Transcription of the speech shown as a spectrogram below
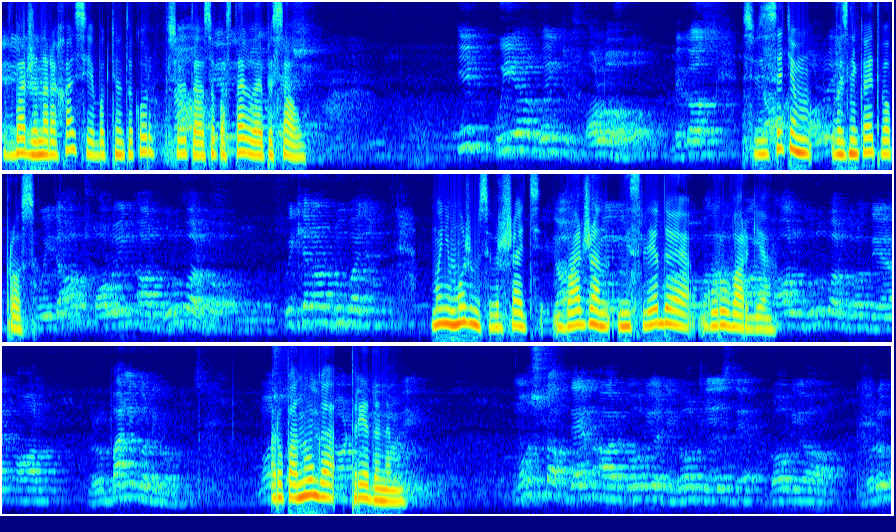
В Баджана Рахасе Бхактивinoda Такур все это сопоставил и описал. В связи с этим возникает вопрос. Мы не можем совершать баджан, не следуя Гуру Варге. All Guru Varga, they are all Rupanigo devotees. Рупануга преданным. Most of them are Gauriya devotees, they Gauriya Guru Varga.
